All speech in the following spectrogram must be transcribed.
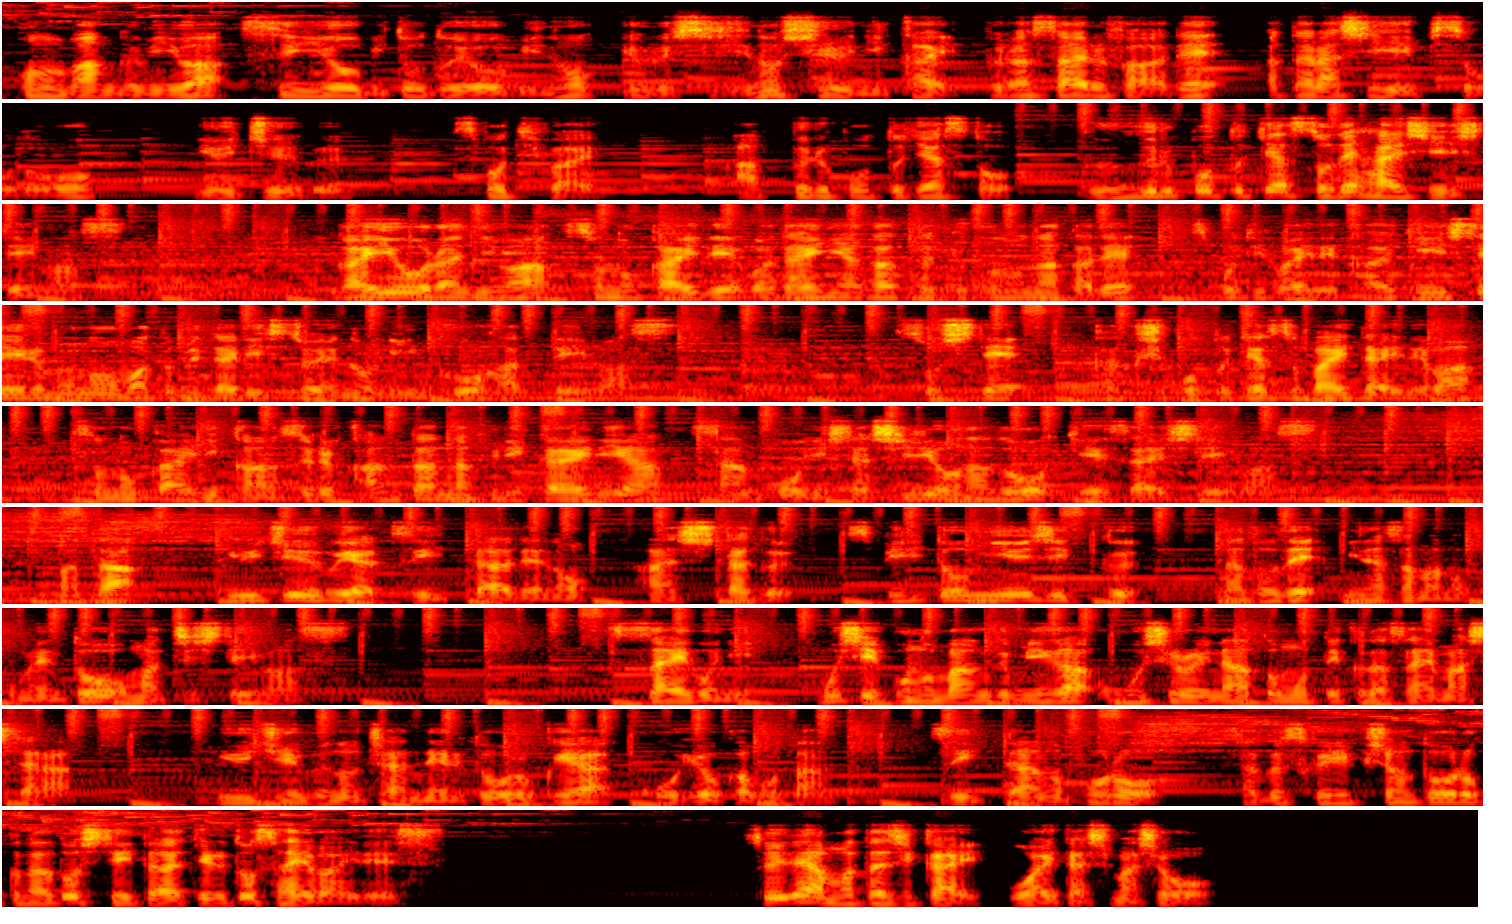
この番組は水曜日と土曜日の夜7時の週2回プラスアルファで新しいエピソードを YouTube、Spotify、Apple Podcast、Google Podcast で配信しています。概要欄にはその回で話題に上がった曲の中で Spotify で解禁しているものをまとめたリストへのリンクを貼っています。そして各種ポッドキャスト媒体ではその回に関する簡単な振り返りや参考にした資料などを掲載しています。また YouTube や Twitter でのハッシュタグ、スピリットミュージックなどで皆様のコメントをお待ちしています。最後に、もしこの番組が面白いなと思ってくださいましたら、YouTube のチャンネル登録や高評価ボタン、Twitter のフォロー、サブスクリプション登録などしていただけると幸いです。それではまた次回お会いいたしましょう。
